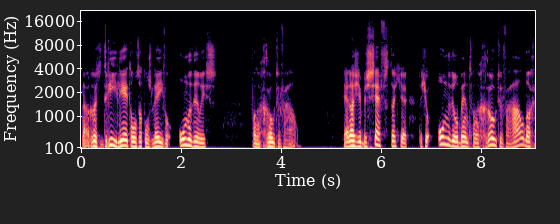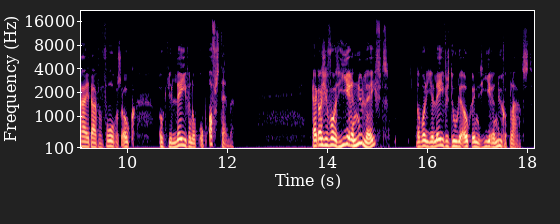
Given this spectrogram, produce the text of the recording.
Nou, Rut 3 leert ons dat ons leven onderdeel is van een grote verhaal. Ja, en als je beseft dat je, dat je onderdeel bent van een grote verhaal, dan ga je daar vervolgens ook, ook je leven op, op afstemmen. Kijk, als je voor het hier en nu leeft, dan worden je levensdoelen ook in het hier en nu geplaatst.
